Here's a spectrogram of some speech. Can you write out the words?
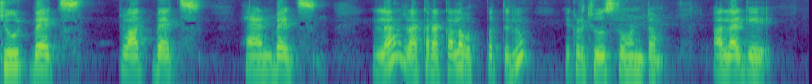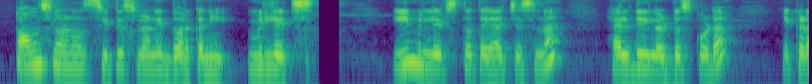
jute bags cloth bags hand bags ఇలా రకరకాల ఉత్పత్తులు ఇక్కడ చూస్తూ ఉంటాం. అలాగే టౌన్స్లోను సిటీస్లోని దొరకని మిల్లెట్స్. ఈ మిల్లెట్స్తో తయారు చేసిన హెల్దీ లడ్డూస్ కూడా ఇక్కడ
